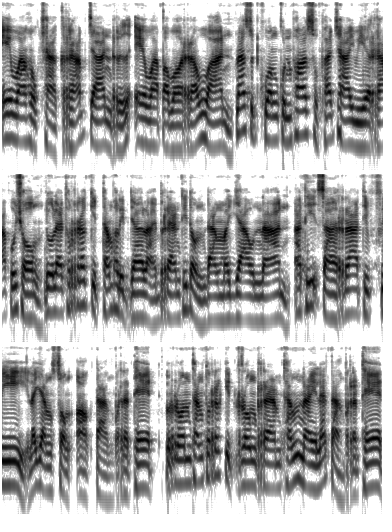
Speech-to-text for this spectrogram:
เอวาหกฉากครับจานหรือเอวาปวรวันล่าสุดควงคุณพ่อสุภาชัยวีระผู้ชง ดูแลธุรกิจทั้งผลิตยาหลายแบรนด์ที่โด่งดังมายาวนาน อาทิซาราทิฟฟี่ และยังส่งออกต่างประเทศ รวมทั้งธุรกิจโรงแรมทั้งในและต่างประเทศ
